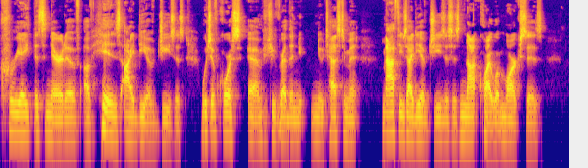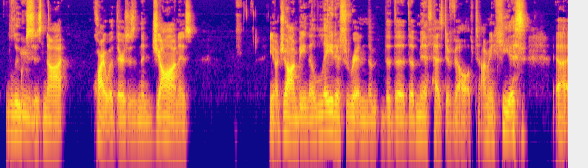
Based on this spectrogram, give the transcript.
create this narrative of his idea of Jesus. Which, of course, um, if you've read the New Testament, Matthew's idea of Jesus is not quite what Mark's is. Luke's mm. is not quite what theirs is, and then John is you know John being the latest written the the the, myth has developed. I mean, he is uh,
